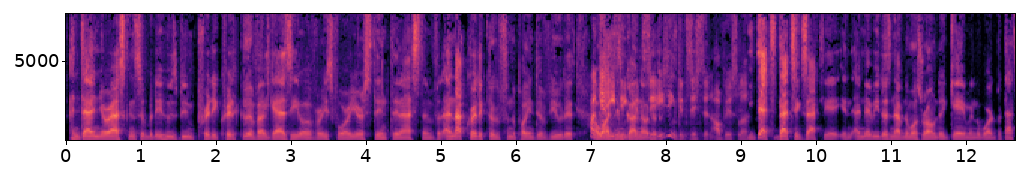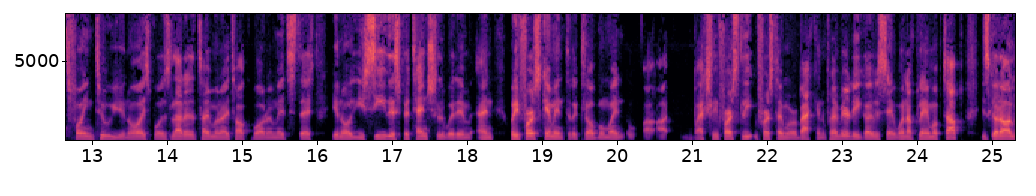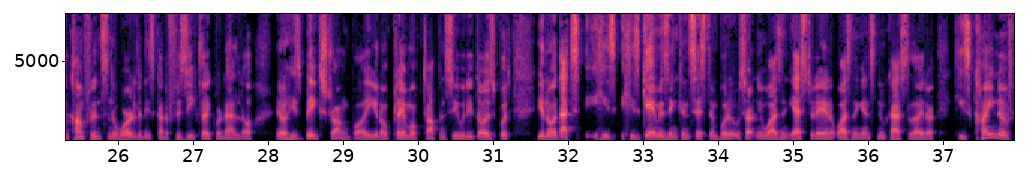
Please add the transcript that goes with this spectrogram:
And Dan, you're asking somebody who's been pretty critical of Ghazi over his four-year stint in Aston Villa, and not critical from the point of view that I, I want him gone out. He's inconsistent, obviously. That's that's exactly it, and, and, maybe he doesn't have the most rounded game in the world, but that's fine too. You know, I suppose a lot of the time when I talk about him, it's that you know you see this potential with him, and when he first came into the club and went, I, actually first first time we were back in the Premier League, I was saying when I play him up top, he's got all the confidence in the world and he's got a physique like Ronaldo. You know, he's big, strong boy. You know, play him up top and see what he does. But you know, that's his his game is inconsistent, but it certainly wasn't yesterday, and it wasn't against Newcastle either. He's kind of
